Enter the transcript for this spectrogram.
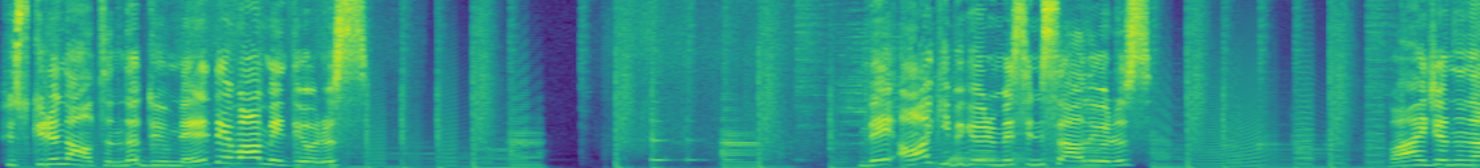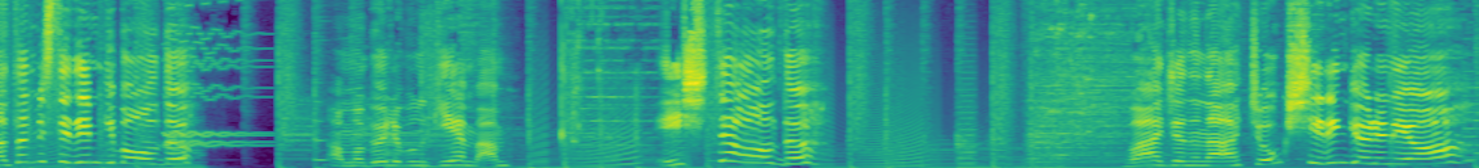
Püskülün altında düğümlere devam ediyoruz. Ve ağ gibi görünmesini sağlıyoruz. Vay canına tam istediğim gibi oldu. Ama böyle bunu giyemem. İşte oldu. Vay canına çok şirin görünüyor.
